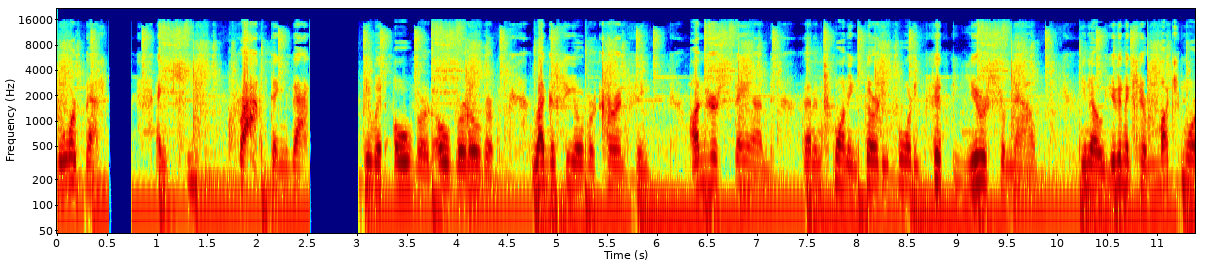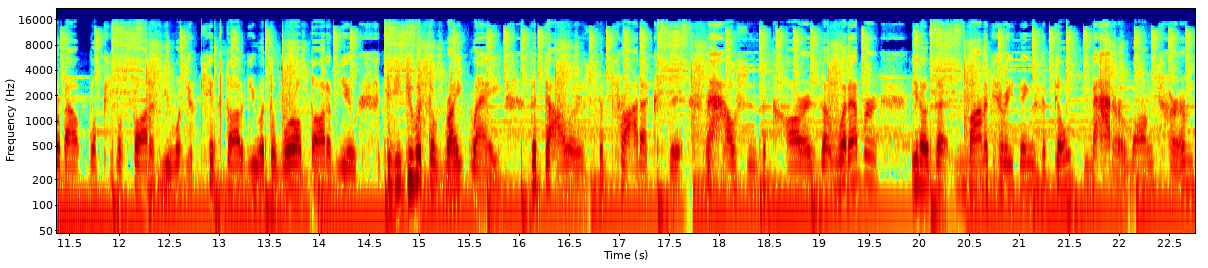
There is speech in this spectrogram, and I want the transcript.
you're best and keep crafting that. Do it over and over and over. Legacy over currency. Understand that in 20, 30, 40, 50 years from now, you know, you're going to care much more about what people thought of you, what your kids thought of you, what the world thought of you. Did you do it the right way? The dollars, the products, the, the houses, the cars, the whatever, you know, the monetary things that don't matter long term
